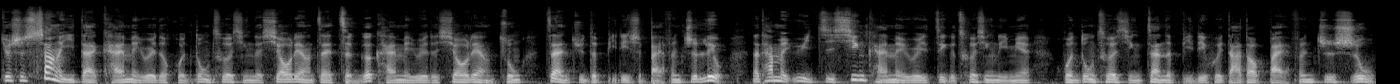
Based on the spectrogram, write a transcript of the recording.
就是上一代凯美瑞的混动车型的销量，在整个凯美瑞的销量中占据的比例是百分之六。那他们预计新凯美瑞这个车型里面，混动车型占的比例会达到百分之十五。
